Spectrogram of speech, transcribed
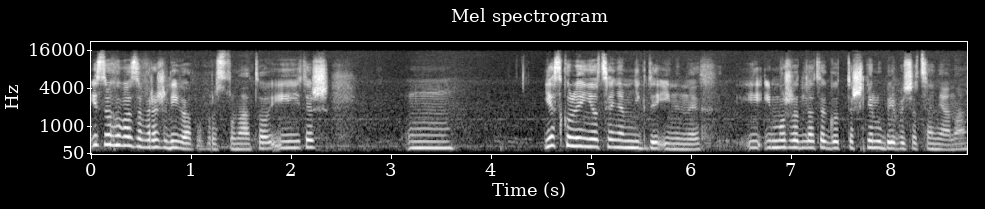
jestem chyba za wrażliwa po prostu na to i też mm, ja z kolei nie oceniam nigdy innych i, i może dlatego też nie lubię być oceniana.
